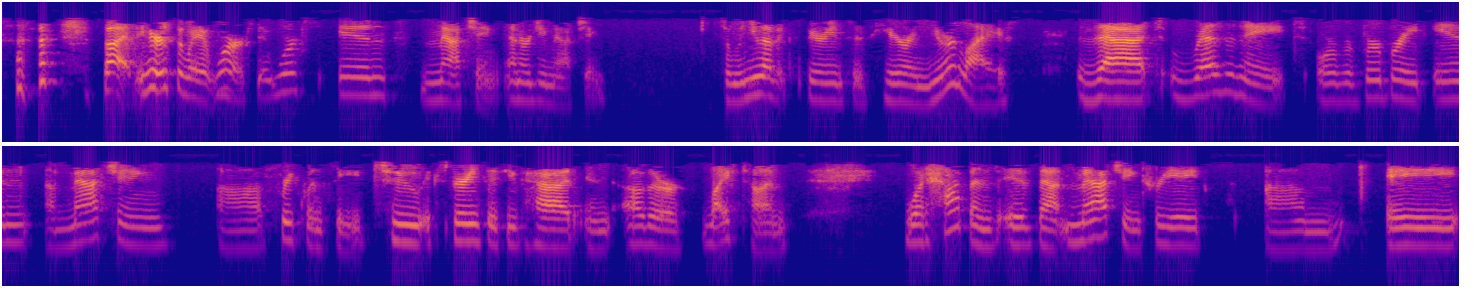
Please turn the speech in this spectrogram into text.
but here's the way it works. It works in matching, energy matching. So when you have experiences here in your life that resonate or reverberate in a matching uh, frequency to experiences you've had in other lifetimes, what happens is that matching creates um, a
